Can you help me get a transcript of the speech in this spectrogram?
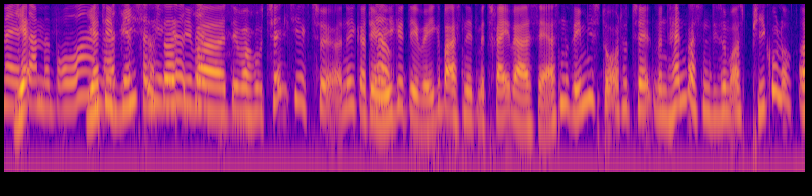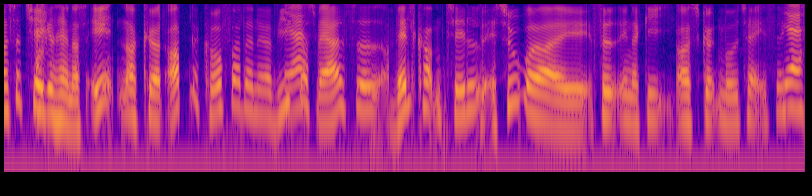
med, Ja. sammen med broren. Ja, og det viser sig så, det var, det var hoteldirektøren, ikke? Og det jo. Jo. ikke, det var ikke bare sådan et med tre værelser, det er sådan et rimelig stort hotel, men han var sådan ligesom også piccolo. Og så tjekkede han os ind og kørte op med kufferterne og viste Ja. os værelset. Og velkommen til super øh, fed energi og skøn modtagelse. ikke? Ja,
